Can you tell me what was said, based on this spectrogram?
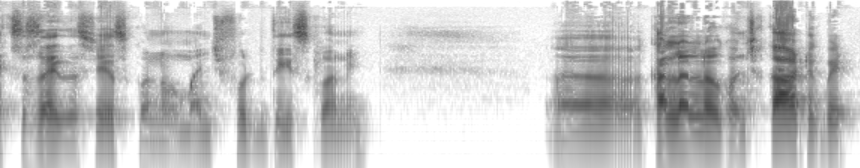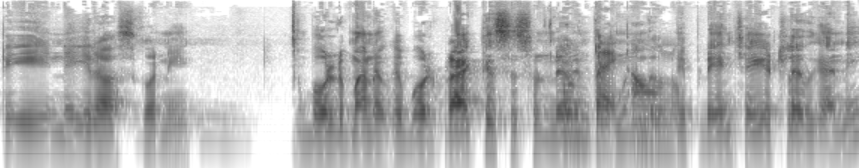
ఎక్సర్సైజెస్ చేసుకున్నాం మంచి ఫుడ్ తీసుకొని కళ్ళల్లో కొంచెం కాటుకు పెట్టి నెయ్యి రాసుకొని బోల్డ్ మనకి బోల్డ్ ప్రాక్టీసెస్ ఉండేవి ఇంతకుముందు. ఇప్పుడు ఏం చేయట్లేదు కానీ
